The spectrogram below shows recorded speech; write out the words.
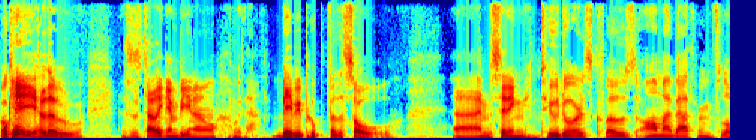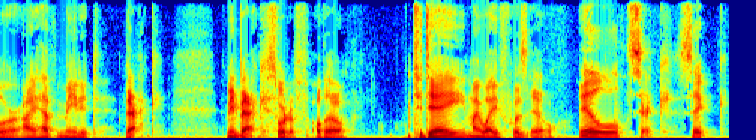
Okay, hello. This is Tyler Gambino with Baby Poop for the Soul. Uh, I'm sitting two doors closed on my bathroom floor. I have made it back. Made it back, sort of. Although, today my wife was ill. Ill, sick. Sick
